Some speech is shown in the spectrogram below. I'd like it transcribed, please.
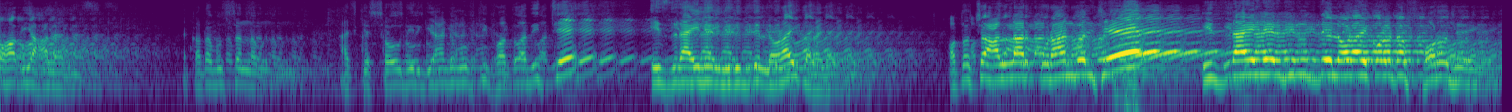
ওহাবিয়া হালাদিস কথা বুঝছেন না বুঝছেন না? আজকে সৌদির গ্র্যান্ড মুফতি ফতোয়া দিচ্ছে, ইসরায়েলের বিরুদ্ধে লড়াই করা যাবে অথচ আল্লাহর কোরআন বলছে, ইসরায়েলের বিরুদ্ধে লড়াই করাটা ফরজ হয়ে গেছে।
